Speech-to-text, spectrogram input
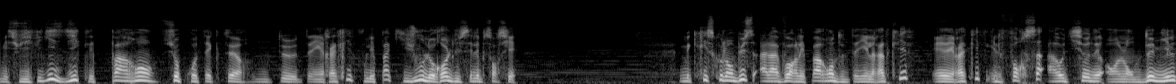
Mais Suzy Figgis dit que les parents surprotecteurs de Daniel Radcliffe ne voulaient pas qu'il joue le rôle du célèbre sorcier. Mais Chris Columbus alla voir les parents de Daniel Radcliffe, et Radcliffe, il força à auditionner en l'an 2000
